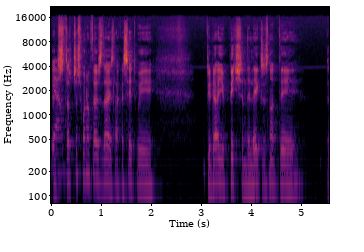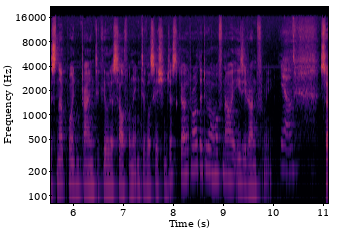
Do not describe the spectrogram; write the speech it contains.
it's Yeah. just, just one of those days like i said where today you pitch and the legs is not there there's no point in trying to kill yourself on an interval session just go rather do a half an hour easy run for me Yeah. so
